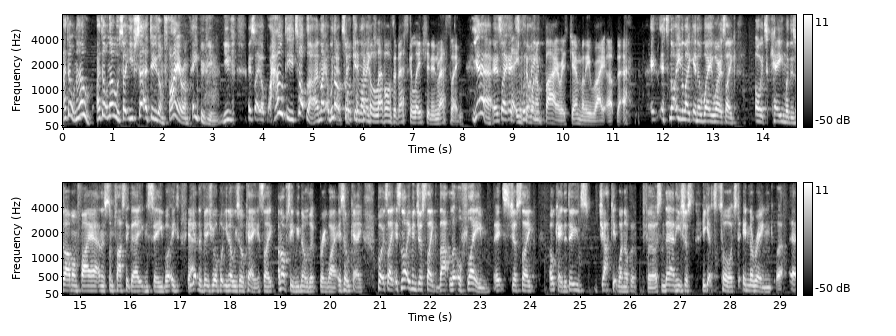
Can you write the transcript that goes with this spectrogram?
I don't know, I don't know. It's like you've set a dude on fire on pay per view. You've it's like how do you top that? And like we're not yeah, talking typical like levels of escalation in wrestling. Yeah, it's like setting it's, someone on fire is generally right up there it's not even like in a way where it's like, oh, it's Kane with his arm on fire and there's some plastic there you can see, but yeah. you get the visual, but you know he's okay. It's like, and obviously we know that Bray Wyatt is okay, but it's like, it's not even just like that little flame. It's just like, okay, the dude's jacket went up at first and then he's just, he gets torched in the ring. Uh,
